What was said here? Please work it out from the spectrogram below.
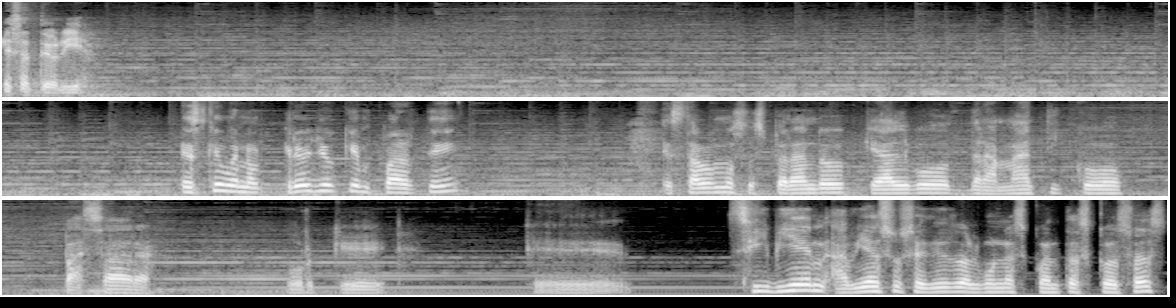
esa teoría. Es que bueno, creo yo que en parte estábamos esperando que algo dramático pasara, porque eh, si bien habían sucedido algunas cuantas cosas,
